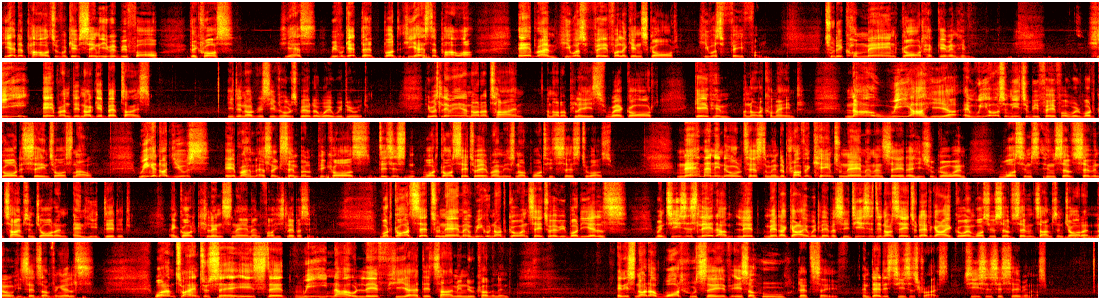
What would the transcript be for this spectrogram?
He had the power to forgive sin even before the cross. He has. We forget that, but he has the power. Abraham, he was faithful against God. He was faithful to the command God had given him. He, Abraham, did not get baptized. He did not receive the Holy Spirit the way we do it. He was living in another time, another place where God gave him another command. Now we are here and we also need to be faithful with what God is saying to us now. We cannot use Abraham as an example because this is what God said to Abraham is not what he says to us. Naaman in the Old Testament, the prophet came to Naaman and said that he should go and wash himself seven times in Jordan, and he did it. And God cleansed Naaman for his leprosy. What God said to Naaman, we could not go and say to everybody else. When Jesus later led, met a guy with leprosy, Jesus did not say to that guy, Go and wash yourself seven times in Jordan. No, he said something else. What I'm trying to say is that we now live here at this time in New Covenant. And it's not a what who save, it's a who that save. And that is Jesus Christ. Jesus is saving us.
